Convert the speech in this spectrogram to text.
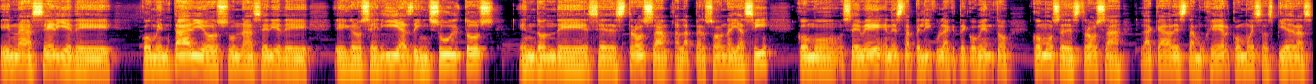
Una serie de comentarios, una serie de eh, groserías, de insultos, en donde se destroza a la persona y así como se ve en esta película que te comento, cómo se destroza la cara de esta mujer, cómo esas piedras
